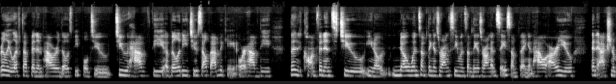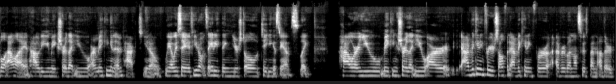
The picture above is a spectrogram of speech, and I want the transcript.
really lift up and empower those people to to have the ability to self-advocate or have the the confidence to, you know, know when something is wrong, see when something is wrong and say something. And how are you an actionable ally and how do you make sure that you are making an impact? You know, we always say if you don't say anything, you're still taking a stance. Like how are you making sure that you are advocating for yourself and advocating for everyone else who's been othered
